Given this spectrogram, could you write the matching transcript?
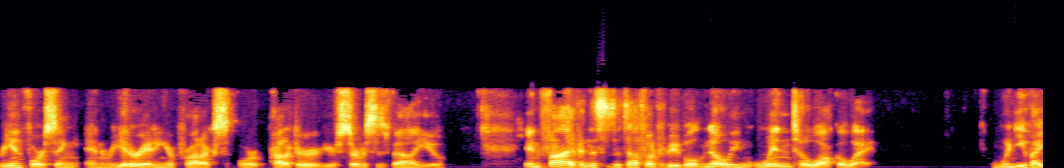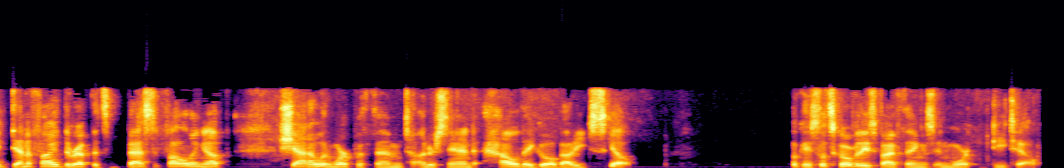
reinforcing and reiterating your products or product or your services value. In five, and this is a tough one for people, knowing when to walk away. When you've identified the rep that's best at following up, shadow and work with them to understand how they go about each skill. Okay, so let's go over these five things in more detail.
